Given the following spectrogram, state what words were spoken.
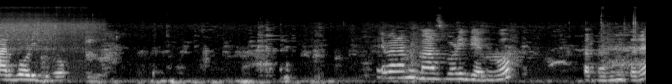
আর বড়ি দিব। এবার আমি মাছ বড়ি দিয়ে দেবো। তরকারির ভিতরে।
